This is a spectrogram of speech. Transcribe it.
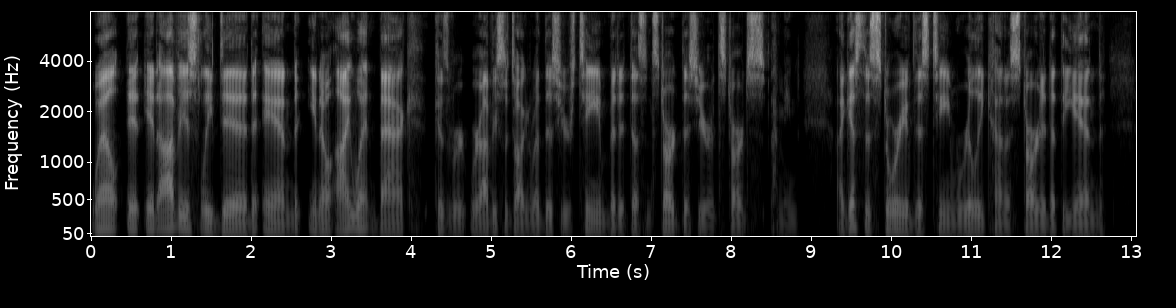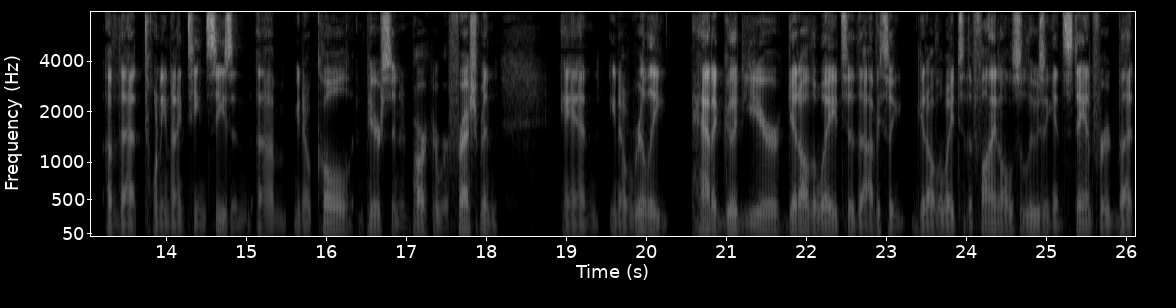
Well, it it obviously did, and you know, I went back because we're we're obviously talking about this year's team, but it doesn't start this year. It starts. I mean, I guess the story of this team really kind of started at the end of that 2019 season. Um, you know, Cole and Pearson and Parker were freshmen, and you know, really had a good year. Get all the way to the obviously get all the way to the finals, lose against Stanford, but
